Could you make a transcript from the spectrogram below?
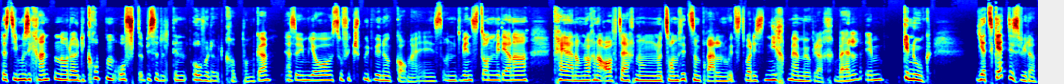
dass die Musikanten oder die Gruppen oft ein bisschen den Overload gehabt haben. Gell? Also im Jahr so viel gespielt, wie noch gegangen ist. Und wenn es dann mit einer, keine Ahnung, nach einer Aufzeichnung noch zusammensitzen und prallen willst, war das nicht mehr möglich, weil eben genug. Jetzt geht es wieder.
